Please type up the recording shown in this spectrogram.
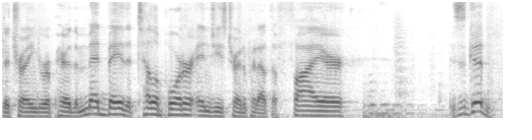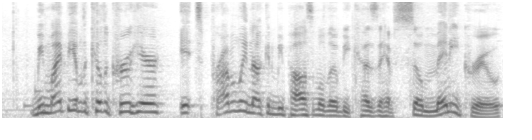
They're trying to repair the medbay, the teleporter. Engi's trying to put out the fire. This is good. We might be able to kill the crew here. It's probably not going to be possible, though, because they have so many crew,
